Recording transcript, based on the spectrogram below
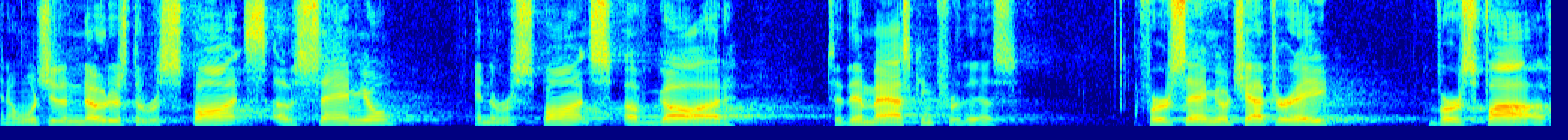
And I want you to notice the response of Samuel and the response of God to them asking for this. 1 Samuel chapter 8, verse 5.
